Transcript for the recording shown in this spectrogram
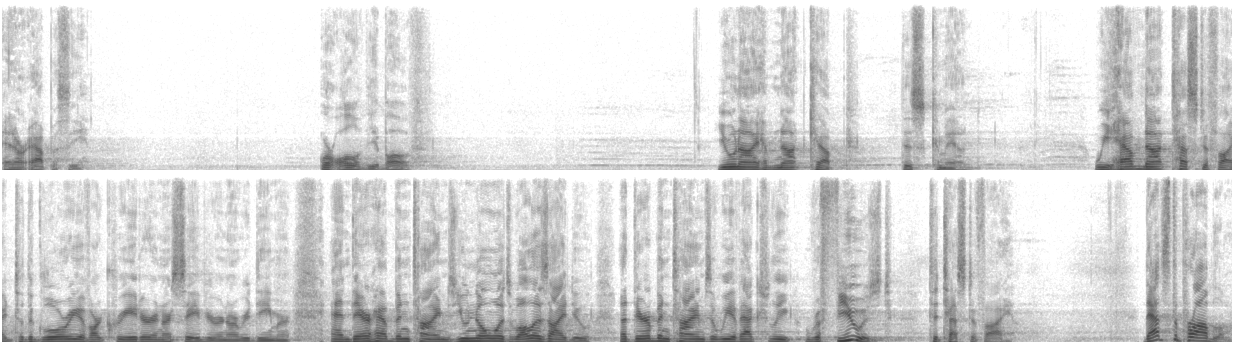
and our apathy, or all of the above. You and I have not kept this command. We have not testified to the glory of our Creator and our Savior and our Redeemer. And there have been times, you know as well as I do, that there have been times that we have actually refused to testify. That's the problem.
